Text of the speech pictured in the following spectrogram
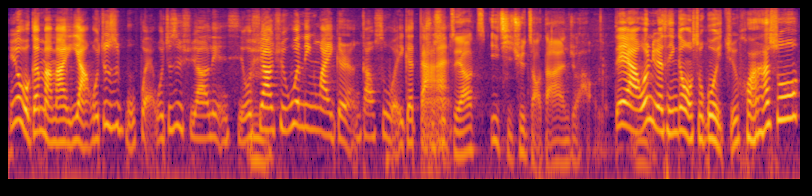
因为我跟妈妈一样，我就是不会，我就是需要练习，我需要去问另外一个人告诉我一个答案。嗯就是只要一起去找答案就好了。对啊、我女儿曾经跟我说过一句话，她说：“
